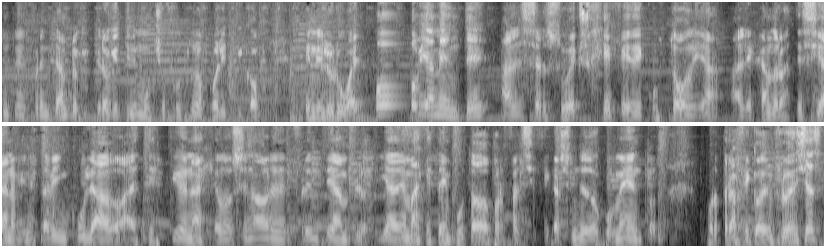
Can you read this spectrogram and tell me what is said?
en el Frente Amplio que creo que tiene mucho futuro político en el Uruguay. Obviamente, al ser su ex jefe de custodia, Alejandro Astesiano, quien está vinculado a este espionaje a dos senadores del Frente Amplio y además que está imputado por falsificación de documentos, por tráfico de influencias,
